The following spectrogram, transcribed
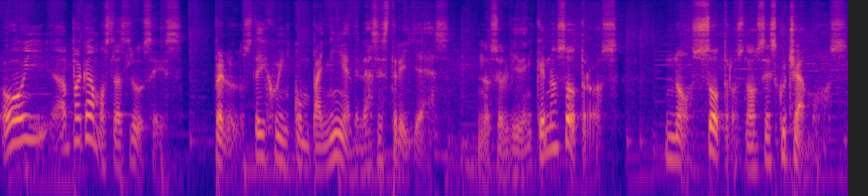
Hoy apagamos las luces, pero los dejo en compañía de las estrellas. No se olviden que nosotros, nosotros nos escuchamos.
